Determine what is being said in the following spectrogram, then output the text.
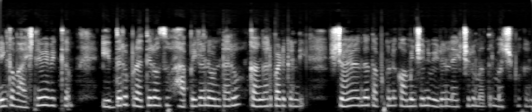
ఇంకా వైష్ణవి విక్రమ్ ఇద్దరు ప్రతిరోజు హ్యాపీగానే ఉంటారు. కంగారు పడకండి. స్టోరీ అంతా తప్పకుండా కామెంట్ చేయండి. వీడియో లైక్ చేయడం మాత్రం మర్చిపోకండి.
